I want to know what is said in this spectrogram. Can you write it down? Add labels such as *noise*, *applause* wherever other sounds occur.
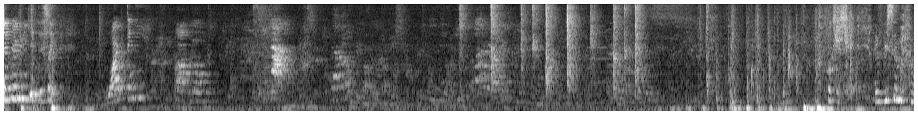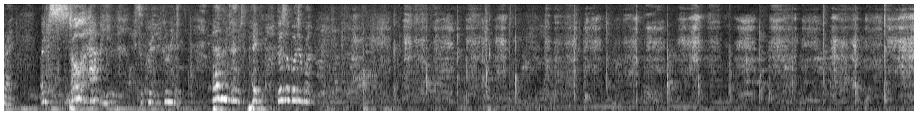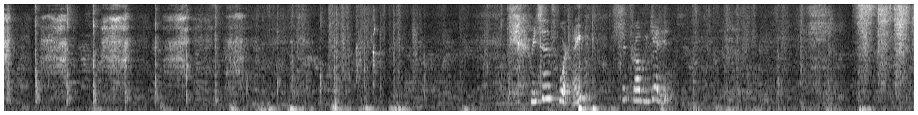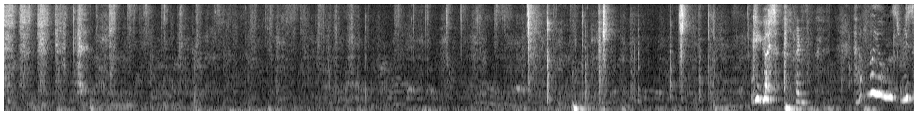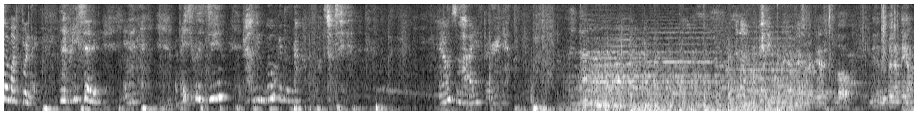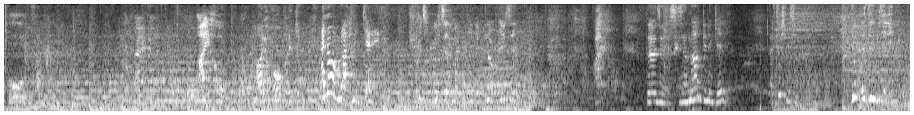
Send recent Fortnite should probably get it. implementing a whole something. I hope. I hope I get it. I know I'm not gonna get it. There's a reason, my freaking no reason. Why? There's this, because I'm not gonna get it. I trust myself. Yep, I didn't get it.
